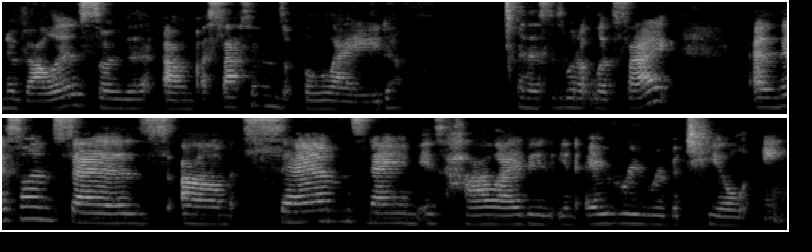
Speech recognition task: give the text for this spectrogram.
novellas, so the um, Assassin's Blade. And this is what it looks like. And this one says um, Sam's name is highlighted in Avery River Teal ink.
